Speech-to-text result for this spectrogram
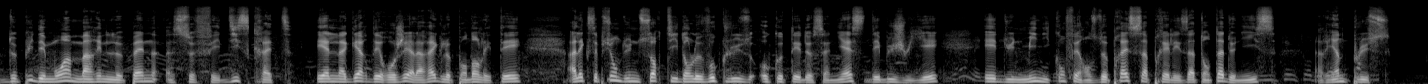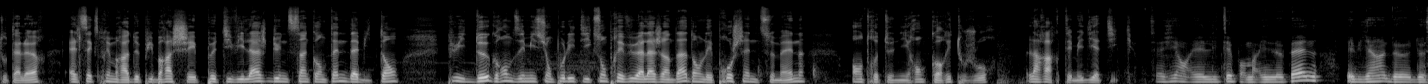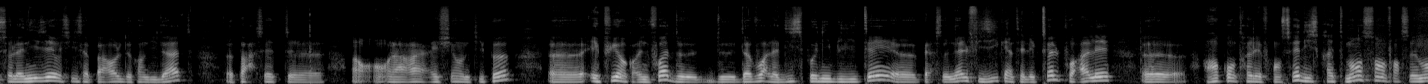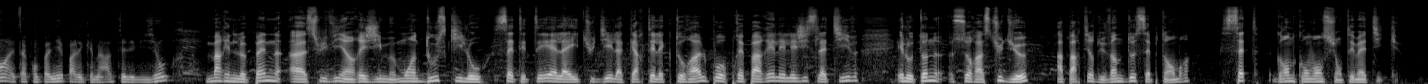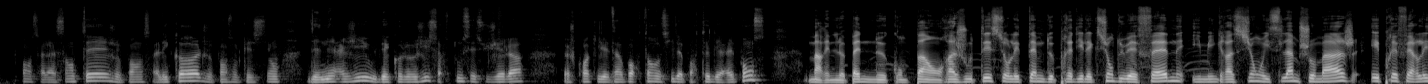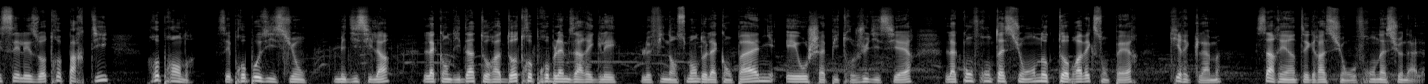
Depuis des mois, Marine Le Pen se fait discrète et elle n'a guère dérogé à la règle pendant l'été, à l'exception d'une sortie dans le Vaucluse aux côtés de sa nièce début juillet et d'une mini-conférence de presse après les attentats de Nice. Rien de plus. Tout à l'heure, elle s'exprimera depuis Braché, petit village d'une cinquantaine d'habitants. Puis deux grandes émissions politiques sont prévues à l'agenda dans les prochaines semaines. Entretenir encore et toujours la rareté médiatique. Il s'agit en réalité pour Marine Le Pen eh bien, de, solenniser aussi sa parole de candidate euh, par cette, euh, en, la raréfiant un petit peu. Euh, et puis, encore une fois, d'avoir la disponibilité personnelle, physique, intellectuelle pour aller rencontrer les Français discrètement sans forcément être accompagnée par les caméras de télévision. Marine Le Pen a suivi un régime moins 12 kilos. Cet été, elle a étudié la carte électorale pour préparer les législatives et l'automne sera studieux à partir du 22 septembre sept grandes conventions thématiques. Je pense à la santé, je pense à l'école, je pense aux questions d'énergie ou d'écologie. Sur tous ces sujets-là, euh, je crois qu'il est important aussi d'apporter des réponses. Marine Le Pen ne compte pas en rajouter sur les thèmes de prédilection du FN, immigration, islam, chômage, et préfère laisser les autres partis reprendre ses propositions. Mais d'ici là, la candidate aura d'autres problèmes à régler. Le financement de la campagne et au chapitre judiciaire, la confrontation en octobre avec son père qui réclame sa réintégration au Front National.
